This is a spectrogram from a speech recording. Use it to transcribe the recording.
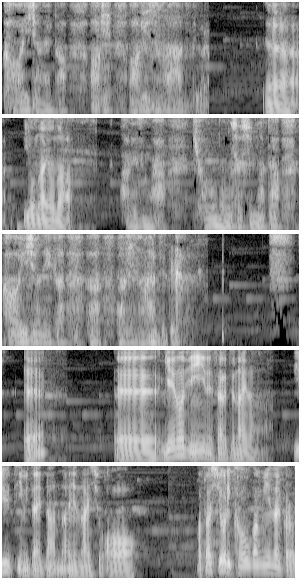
可愛いじゃないか。あげ、あげずまーつってから。ねえ、夜な夜な。あげずま、今日の写真また可愛いじゃねえか。あ、あげずまって言ってから。え？えー、芸能人いいねされてないな。ビューティーみたいに旦那には内緒。ああ。私より顔が見えないから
